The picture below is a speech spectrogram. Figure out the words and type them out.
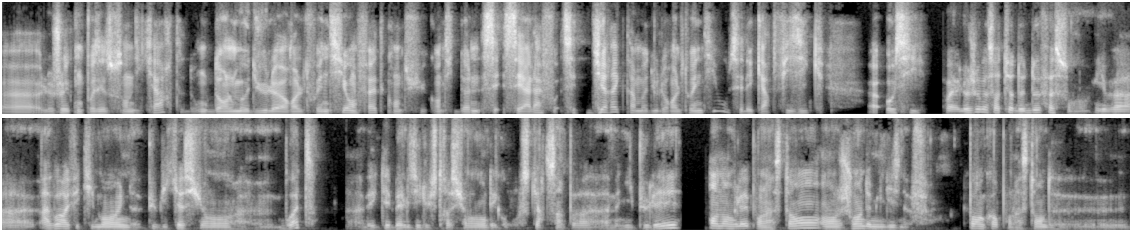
euh, le jeu est composé de 70 cartes. Donc dans le module Roll20, en fait, quand tu quand il donne, c'est à la fois c'est direct un module Roll20 ou c'est des cartes physiques euh, aussi? Ouais, le jeu va sortir de deux façons. Il va avoir effectivement une publication euh, boîte avec des belles illustrations, des grosses cartes sympas à manipuler. En anglais pour l'instant, en juin 2019 pas encore pour l'instant de,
